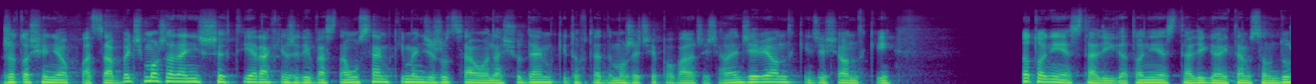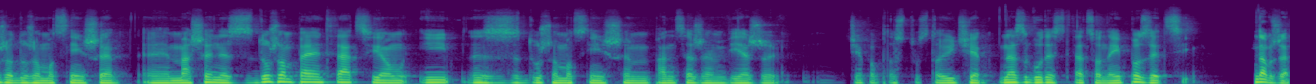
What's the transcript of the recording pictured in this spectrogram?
że to się nie opłaca. Być może na niższych tierach, jeżeli was na ósemki będzie rzucało, na siódemki, to wtedy możecie powalczyć, ale dziewiątki, dziesiątki, no to nie jest ta liga, to nie jest ta liga i tam są dużo, dużo mocniejsze y, maszyny z dużą penetracją i z dużo mocniejszym pancerzem wieży, gdzie po prostu stoicie na z góry straconej pozycji. Dobrze,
